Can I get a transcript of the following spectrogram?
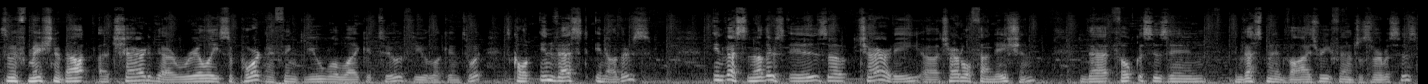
some information about a charity that I really support, and I think you will like it too if you look into it. It's called Invest in Others. Invest in Others is a charity, a charitable foundation that focuses in investment advisory, financial services,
